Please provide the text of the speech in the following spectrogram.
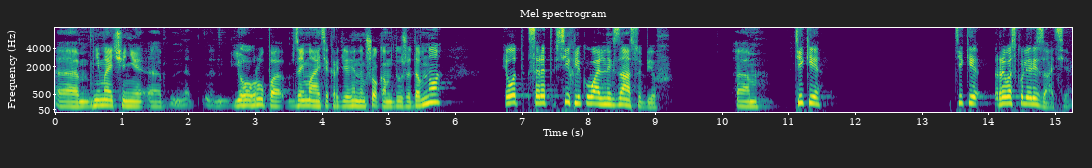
в Німеччині. Е, його група займається кардіогенним шоком дуже давно. І от серед всіх лікувальних засобів ем, тільки, тільки реваскуляризація,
